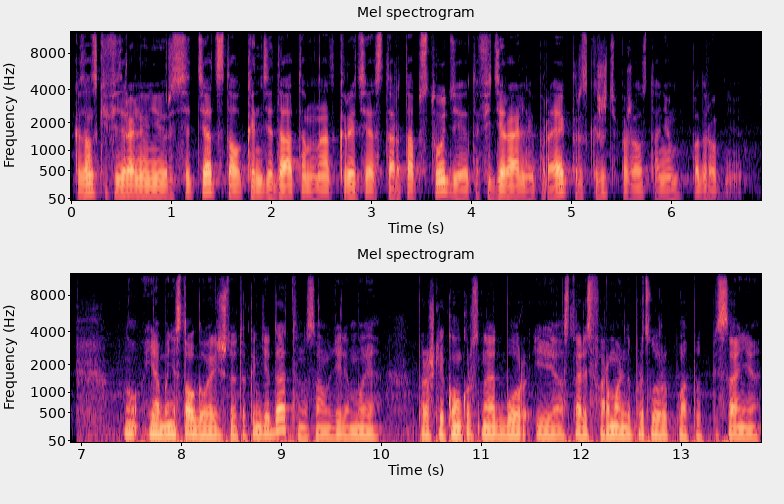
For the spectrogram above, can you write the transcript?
Казанский федеральный университет стал кандидатом на открытие стартап-студии. Это федеральный проект. Расскажите, пожалуйста, о нем подробнее. Ну, я бы не стал говорить, что это кандидат. На самом деле мы прошли конкурсный отбор и остались формальной процедуры по подписанию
